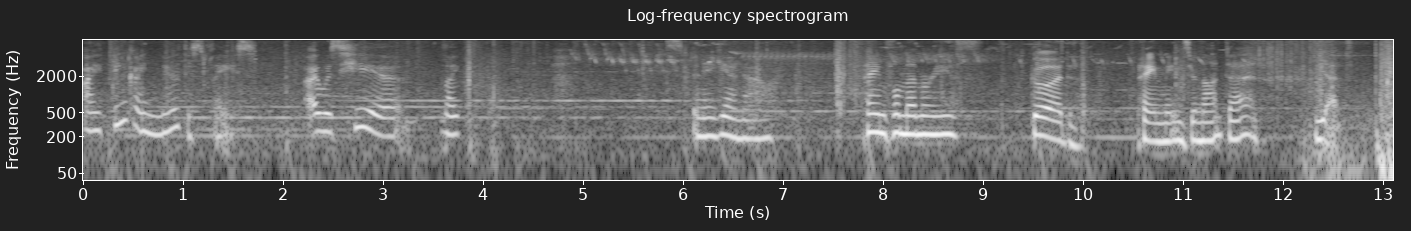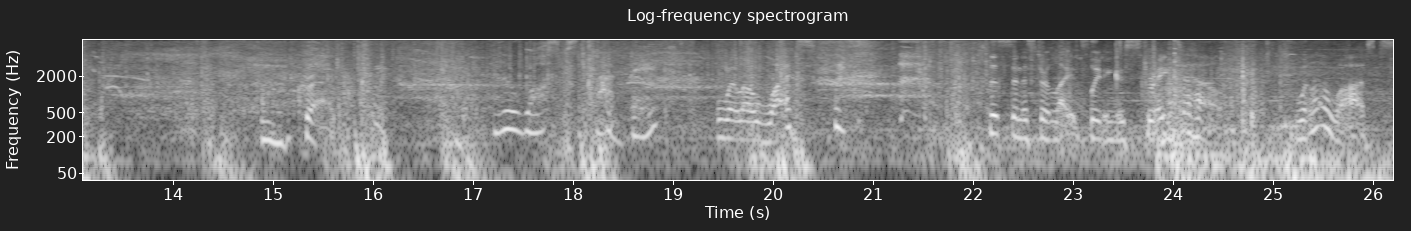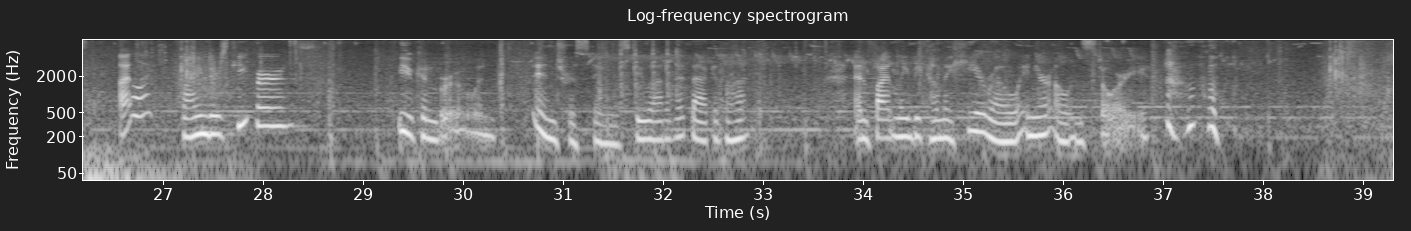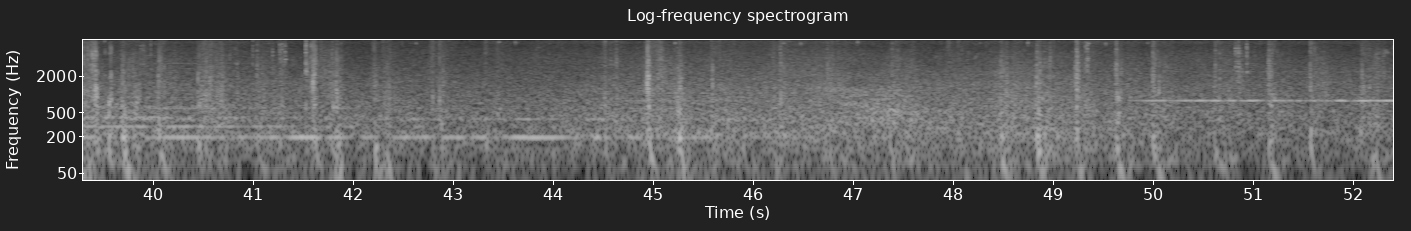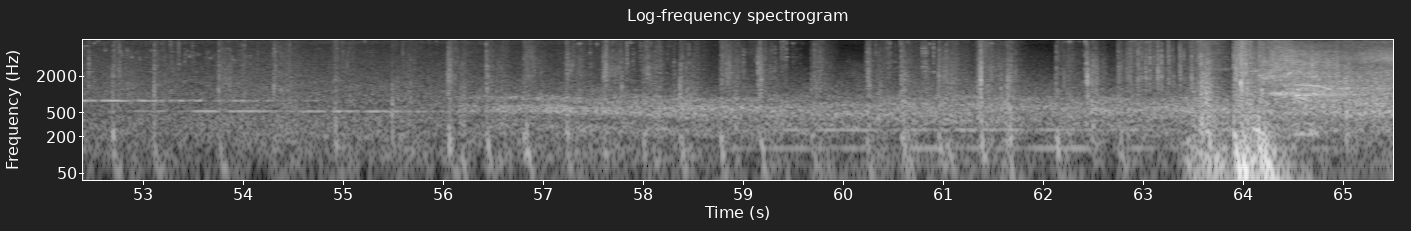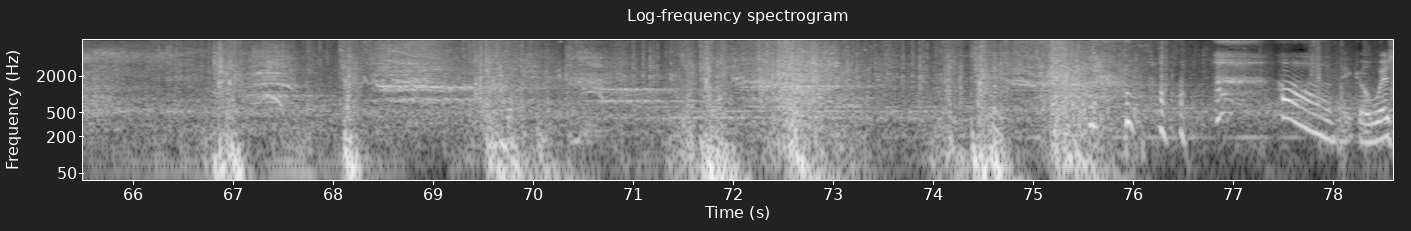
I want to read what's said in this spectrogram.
I think I know this place. I was here, like... It's been a year now. Painful memories? Good. Pain means you're not dead. Yet. Oh, crap. Are the wasps that big? Willow, what? the sinister lights leading you straight to hell. Willow wasps. I like finders keepers. You can brew an interesting stew out of it back in the hut. And finally become a hero in your own story.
